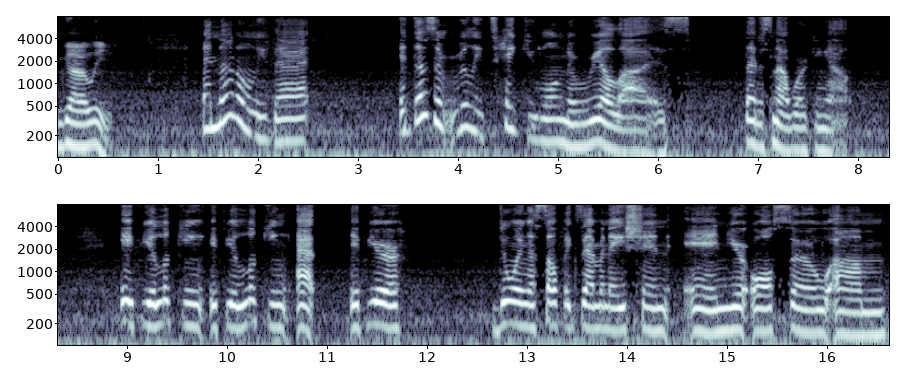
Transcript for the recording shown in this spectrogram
you gotta leave. And not only that, it doesn't really take you long to realize that it's not working out. If you're looking, if you're looking at, if you're doing a self-examination and you're also um,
